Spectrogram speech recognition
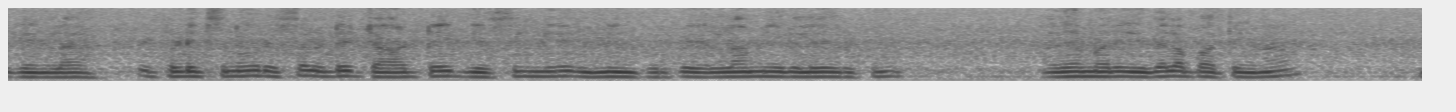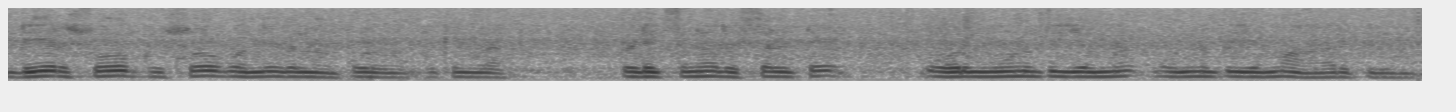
ஓகேங்களா? Prediction result chart guessing winning பொறுப்பு எல்லாமே இதிலே இருக்கும். அதே மாதிரி இதில் பார்த்தீங்கன்னா டியர் ஷோக்கு ஷோக்கு வந்து இதில் நான் போடுவேன். ஓகேங்களா? ப்ரிடிக்ஷனு ரிசல்ட்டு ஒரு மூணு பிஎம்மு ஒன்று பிஎம்மு ஆறு பிஎம்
